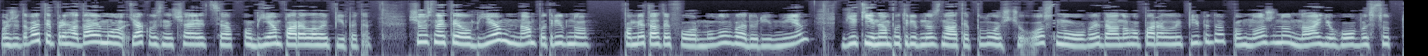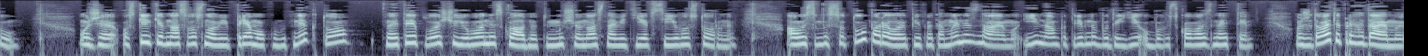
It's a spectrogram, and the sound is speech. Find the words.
Отже, давайте пригадаємо, як визначається об'єм паралелепіпеда. Щоб знайти об'єм, нам потрібно пам'ятати формулу v дорівнює, в якій нам потрібно знати площу основи даного паралелепіпеда помножену на його висоту. Отже, оскільки в нас в основі прямокутник, то знайти площу його не складно, тому що в нас навіть є всі його сторони. А ось висоту паралелепіпеда ми не знаємо, і нам потрібно буде її обов'язково знайти. Отже, давайте пригадаємо,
